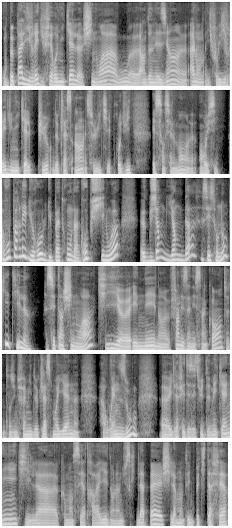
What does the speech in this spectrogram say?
on peut pas livrer du ferro-nickel chinois ou indonésien à Londres. Il faut livrer du nickel pur de classe 1, celui qui est produit essentiellement en Russie. Vous parlez du rôle du patron d'un groupe chinois. Euh, Xiang Yangda, c'est son nom. Qui est-il? C'est un Chinois qui euh, est né dans fin des années 50 dans une famille de classe moyenne à Wenzhou. Euh, il a fait des études de mécanique, il a commencé à travailler dans l'industrie de la pêche, il a monté une petite affaire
